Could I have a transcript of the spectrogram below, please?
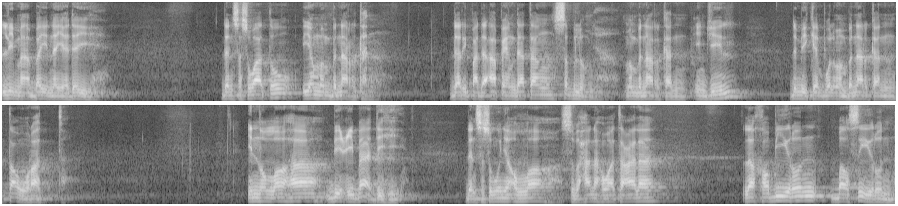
lima baina yadayhi dan sesuatu yang membenarkan daripada apa yang datang sebelumnya. Membenarkan Injil demikian pula membenarkan Taurat. Innallaha bi'ibadihi. Dan sesungguhnya Allah subhanahu wa ta'ala la khabirun basirun.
